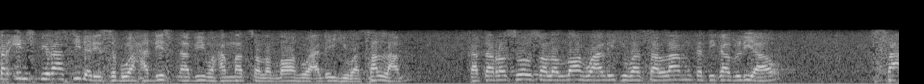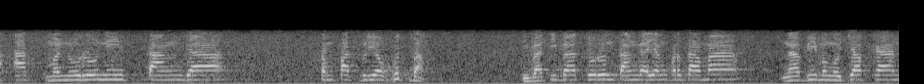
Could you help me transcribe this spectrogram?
Terinspirasi dari sebuah hadis Nabi Muhammad sallallahu alaihi wasallam. Kata Rasul sallallahu alaihi wasallam ketika beliau saat menuruni tangga tempat beliau khutbah. Tiba-tiba turun tangga yang pertama, Nabi mengucapkan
